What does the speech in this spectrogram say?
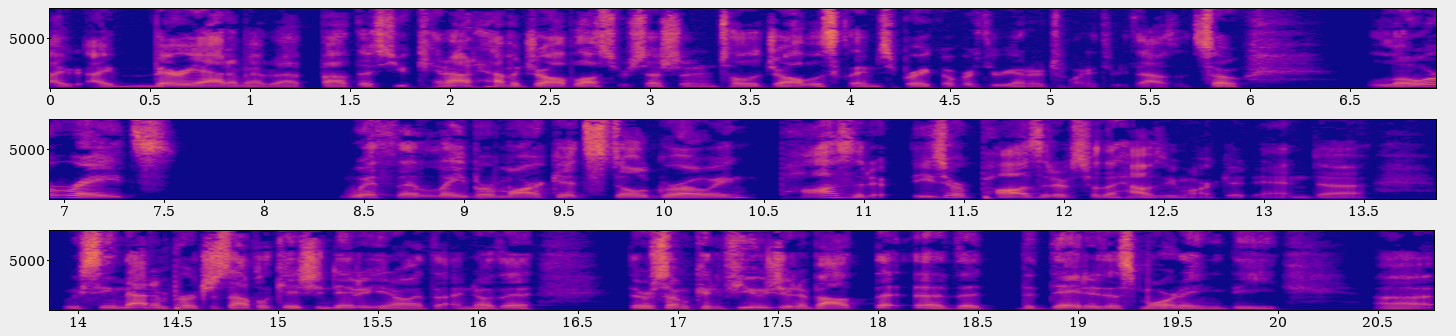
I, I'm very adamant about, about this. You cannot have a job loss recession until the jobless claims break over 323,000. So lower rates with the labor market still growing, positive. These are positives for the housing market. And, uh, we've seen that in purchase application data. You know, I know that there was some confusion about the, uh, the, the data this morning. The, uh,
